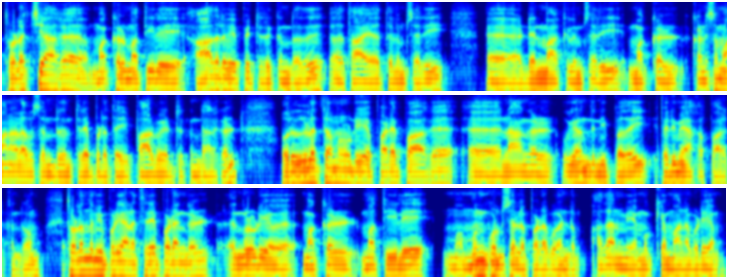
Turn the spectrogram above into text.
தொடர்ச்சியாக மக்கள் மத்தியிலே ஆதரவை பெற்றிருக்கின்றது. தாயகத்திலும் சரி டென்மார்க்கிலும் சரி மக்கள் கணிசமான அளவு சென்று திரைப்படத்தை பார்வையிட்டிருக்கின்றார்கள். ஒரு ஈழத்தமிழுடைய படைப்பாக நாங்கள் உயர்ந்து நிற்பதை பெருமையாக பார்க்கின்றோம். தொடர்ந்தும் இப்படியான திரைப்படங்கள் எங்களுடைய மக்கள் மத்தியிலே மு- முன்கொண்டு செல்லப்பட வேண்டும். அதான் மிக முக்கியமான விடயம்.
